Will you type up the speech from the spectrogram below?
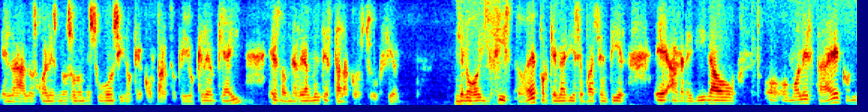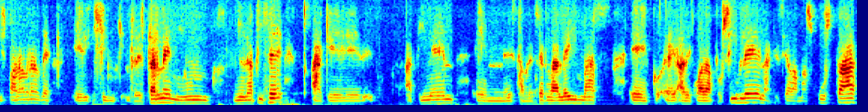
en los cuales no solo me subo, sino que comparto, que yo creo que ahí es donde realmente está la construcción. Que luego insisto, ¿eh? porque nadie se pueda sentir eh, agredida o, molesta ¿eh? con mis palabras, de, eh, sin restarle ni un, ni un ápice a que atinen en establecer la ley más eh, adecuada posible, la que sea la más justa,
